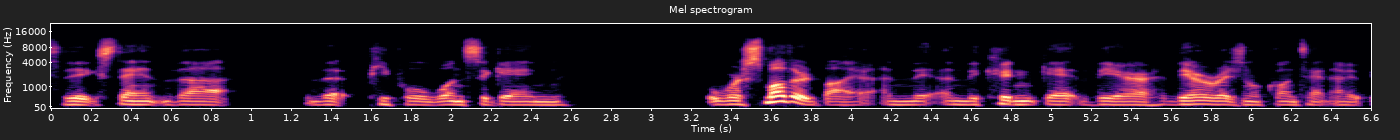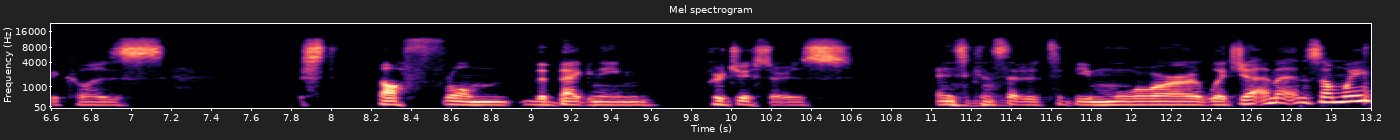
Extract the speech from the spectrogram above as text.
to the extent that that people once again were smothered by it and they, and they couldn't get their their original content out because stuff from the big name producers is mm-hmm. considered to be more legitimate in some way.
